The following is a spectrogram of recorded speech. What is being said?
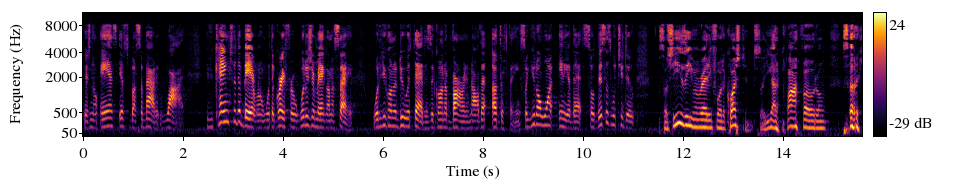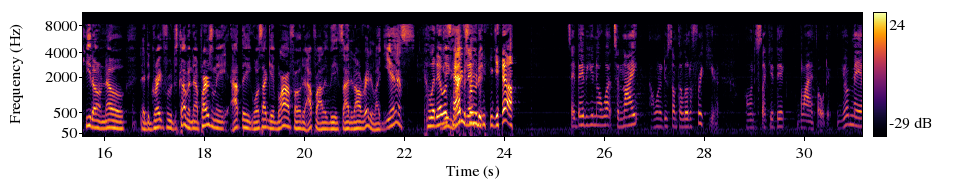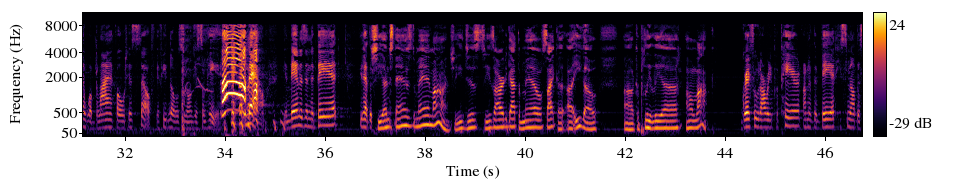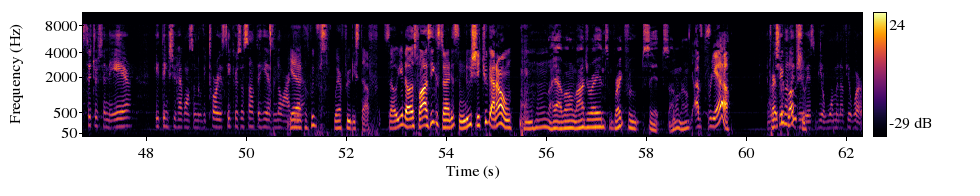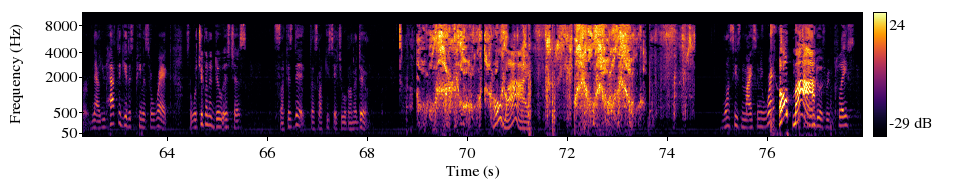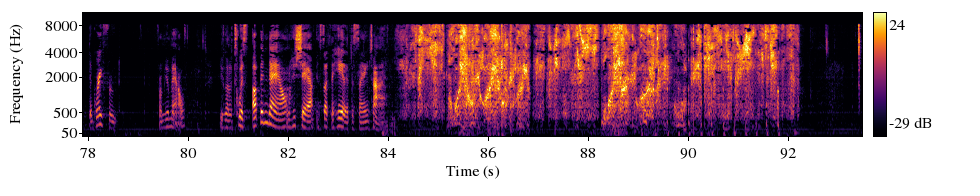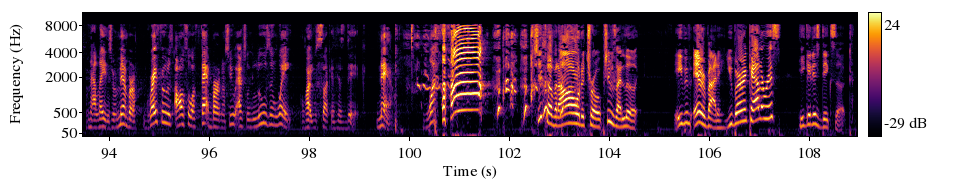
There's no ands, ifs, buts about it. Why? If you came to the bedroom with a grapefruit, what is your man going to say? What are you going to do with that? Is it going to burn and all that other thing? So you don't want any of that. So this is what you do. So she's even ready for the questions. So you got to blindfold him so that he don't know that the grapefruit is coming. Now, personally, I think once I get blindfolded, I'll probably be excited already. Like, yes. Whatever's happening. yeah. Say, baby, you know what? Tonight, I want to do something a little freakier. I want to suck your dick blindfolded. Your man will blindfold himself if he knows he's going to get some head. now, your man is in the bed you have to. She understands the man mind. She just she's already got the male psycho uh, ego uh, completely uh, on lock. Grapefruit already prepared under the bed. He smelled the citrus in the air. He thinks you have on some new Victoria's Secrets or something. He has no idea. Yeah, because we wear fruity stuff. So, you know, as far as he's concerned, it's some new shit you got on. Mm-hmm. I have on lingerie and some grapefruit scents. I don't know. Uh, yeah. And what you're going to do is be a woman of your word. Now, you have to get his penis erect. So what you're going to do is just suck his dick, just like you said you were going to do. Oh my. Once he's nice and erect, Oh what you're going to do is replace the grapefruit from your mouth. You're going to twist up and down on his shaft and suck the head at the same time. Now, ladies, remember, grapefruit is also a fat burner, so you're actually losing weight while you're sucking his dick. Now, once She covered all the tropes. She was like, look, even everybody, you burn calories, he get his dick sucked.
